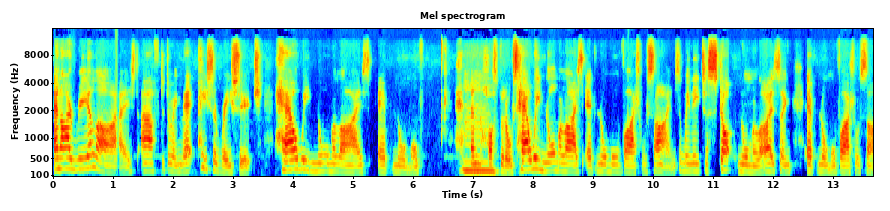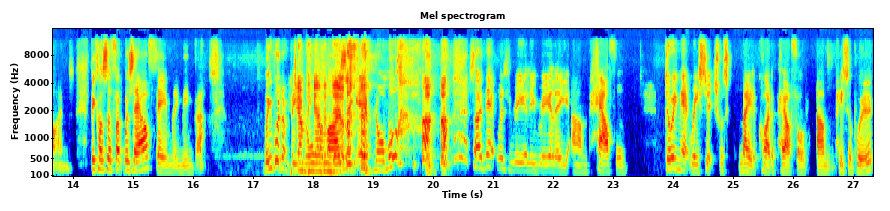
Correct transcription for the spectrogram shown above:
And I realized after doing that piece of research how we normalize abnormal mm. in hospitals, how we normalize abnormal vital signs. And we need to stop normalizing abnormal vital signs. Because if it was our family member, we wouldn't be normalizing abnormal. so that was really, really um, powerful. Doing that research was made a quite a powerful um, piece of work.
